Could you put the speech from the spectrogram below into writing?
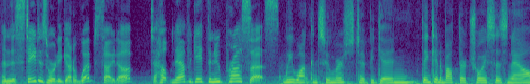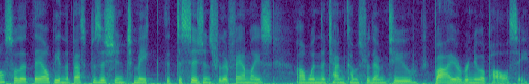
and the state has already got a website up to help navigate the new process. We want consumers to begin thinking about their choices now so that they'll be in the best position to make the decisions for their families uh, when the time comes for them to buy or renew a policy.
